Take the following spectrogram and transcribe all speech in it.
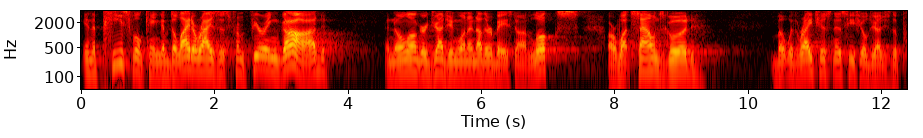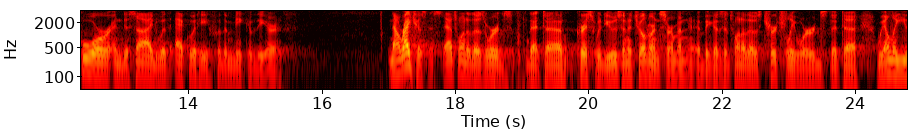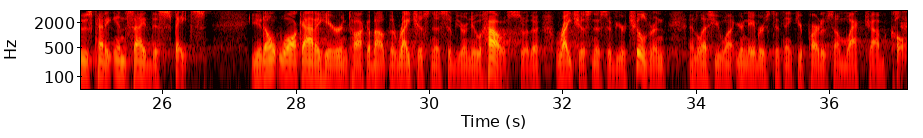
In the peaceful kingdom, delight arises from fearing God and no longer judging one another based on looks or what sounds good. But with righteousness he shall judge the poor and decide with equity for the meek of the earth. Now, righteousness, that's one of those words that uh, Chris would use in a children's sermon uh, because it's one of those churchly words that uh, we only use kind of inside this space. You don't walk out of here and talk about the righteousness of your new house or the righteousness of your children unless you want your neighbors to think you're part of some whack job cult.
